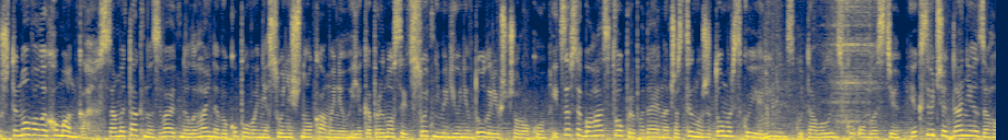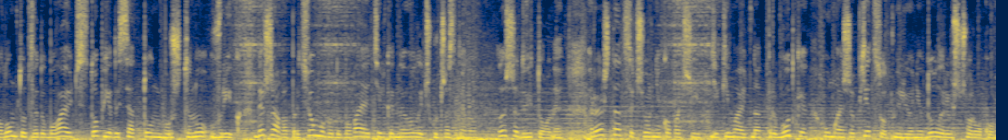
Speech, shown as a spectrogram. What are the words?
Бурштинова лихоманка саме так називають нелегальне викопування сонячного каменю, яке приносить сотні мільйонів доларів щороку. І це все багатство припадає на частину Житомирської, Рівненську та Волинську області. Як свідчать дані, загалом тут видобувають 150 тонн бурштину в рік. Держава при цьому видобуває тільки невеличку частину лише 2 тони. Решта це чорні копачі, які мають надприбутки у майже 500 мільйонів доларів щороку.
